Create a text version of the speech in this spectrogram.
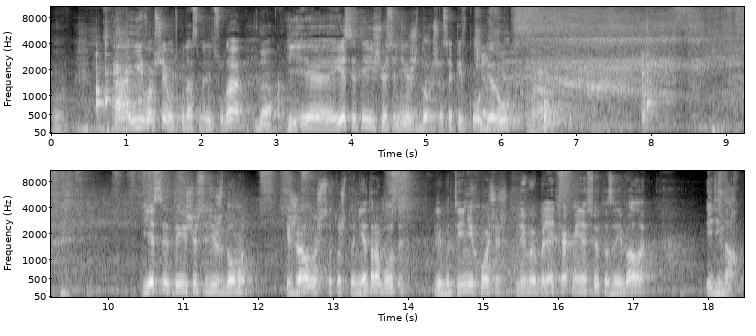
Вот. А и вообще, вот куда смотреть? Сюда. Да. И, э, если ты еще сидишь до... Сейчас я пивко уберу. Да. Если ты еще сидишь дома и жалуешься, то, что нет работы, либо ты не хочешь, либо, блядь, как меня все это заебало, иди нахуй.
